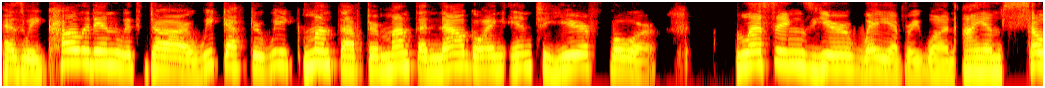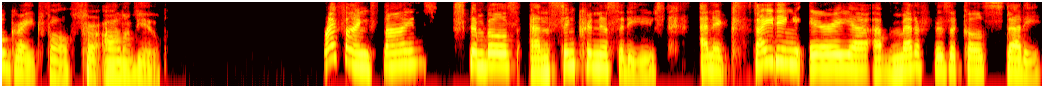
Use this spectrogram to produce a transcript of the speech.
as we call it in with Dar week after week, month after month, and now going into year four. Blessings your way, everyone. I am so grateful for all of you. I find signs, symbols, and synchronicities an exciting area of metaphysical study.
